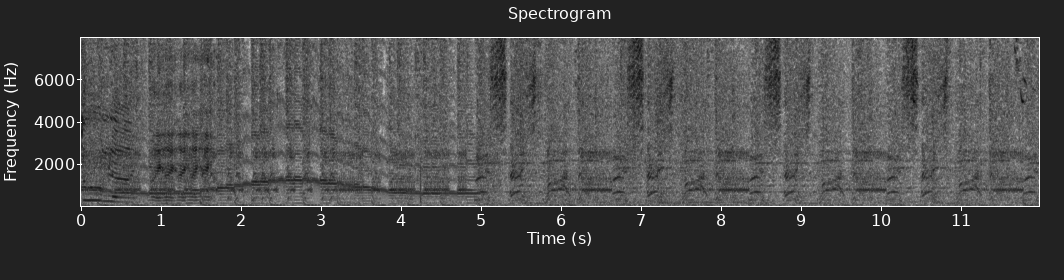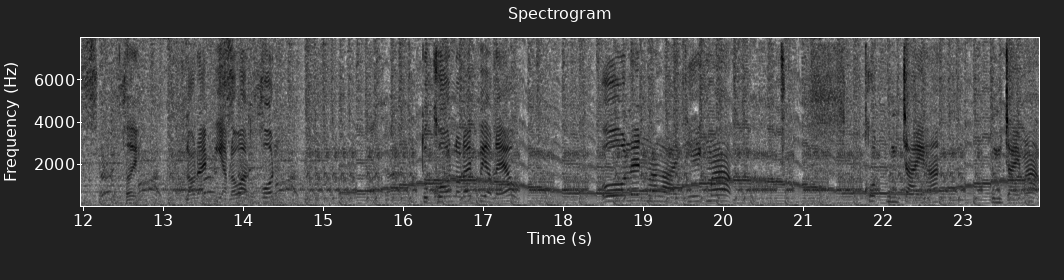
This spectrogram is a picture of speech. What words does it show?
ตู้มเลย เฮ้ยเฮ้ยเฮ้ยเฮ้ยเฮ้ยเฮ้ยเราได้เปรียบแล้วว่ะทุกคน ทุกคนเราได้เปรียบแล้ว โอ้เล่นมาหลายเทคมาก โคตรภูมิใจฮะ ภูมิใจมาก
